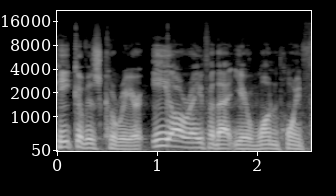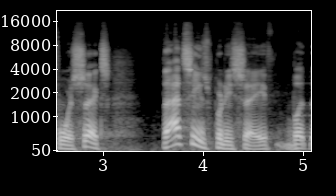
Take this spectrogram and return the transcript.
peak of his career, ERA for that year 1.46. That seems pretty safe, but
